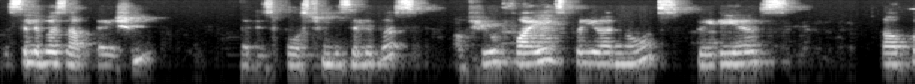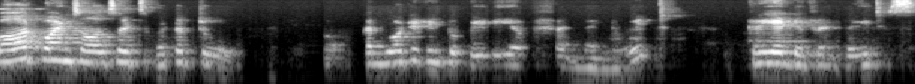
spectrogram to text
the syllabus updation, that is posting the syllabus, a few files for your notes, PDFs, uh, PowerPoints also, it's better to uh, convert it into PDF and then do it, create different pages,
